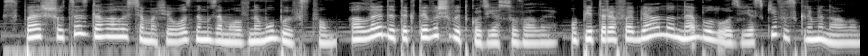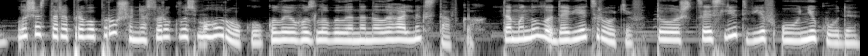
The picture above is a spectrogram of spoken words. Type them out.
Спершу це здавалося мафіозним замовним убивством, але детективи швидко з'ясували. У Пітера Фабіано не було зв'язків з криміналом. Лише старе правопорушення 48-го року, коли його зловили на нелегальних ставках. Та минуло 9 років, тож цей слід вів у нікуди.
